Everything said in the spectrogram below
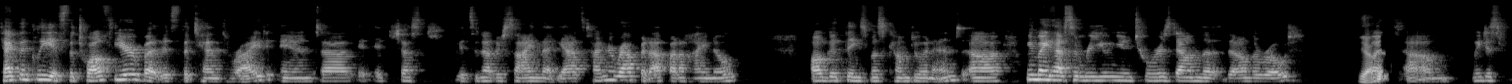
technically it's the 12th year, but it's the 10th ride. And uh, it, it's just, it's another sign that, yeah, it's time to wrap it up on a high note all good things must come to an end. Uh, we might have some reunion tours down the down the road, yeah but um, we just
